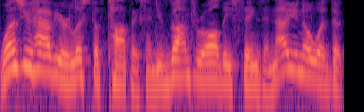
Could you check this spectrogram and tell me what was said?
Once you have your list of topics and you've gone through all these things and now you know what the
